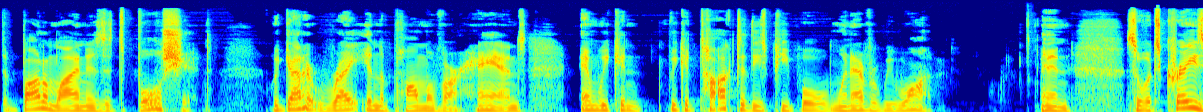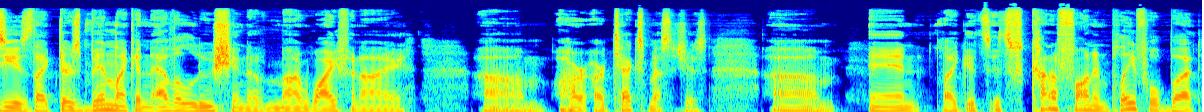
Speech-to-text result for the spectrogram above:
the bottom line is it's bullshit. We got it right in the palm of our hands and we can we could talk to these people whenever we want. And so what's crazy is like there's been like an evolution of my wife and I um, our, our text messages. Um, and like it's it's kind of fun and playful, but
